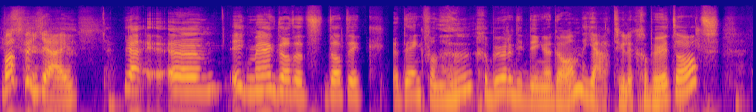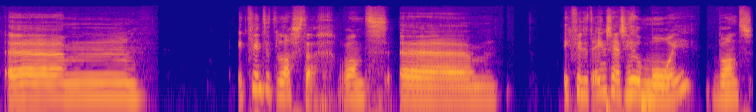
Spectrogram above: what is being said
Wat vind jij? Ja, ehm, ik merk dat, het, dat ik denk van, huh, gebeuren die dingen dan? Ja, tuurlijk gebeurt dat. Ehm, ik vind het lastig, want ehm, ik vind het enerzijds heel mooi, want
